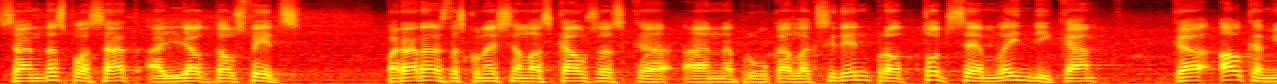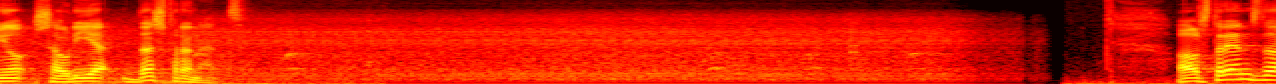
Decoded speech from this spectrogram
s'han desplaçat al lloc dels fets. Per ara es desconeixen les causes que han provocat l'accident, però tot sembla indicar que el camió s'hauria desfrenat. Els trens de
